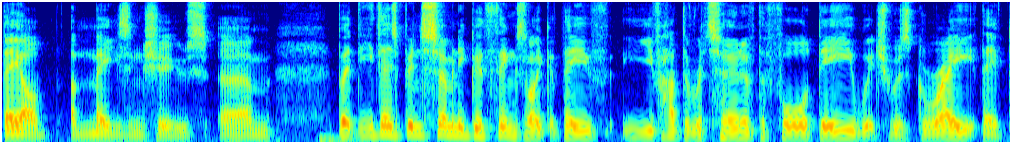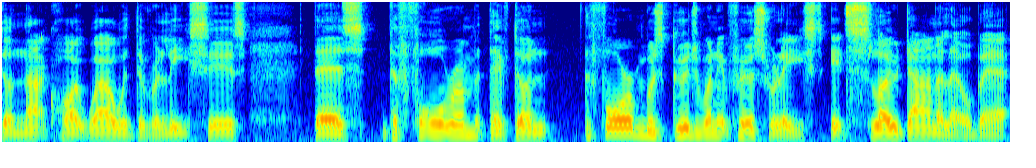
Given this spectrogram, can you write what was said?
they are amazing shoes. Um, but there's been so many good things. Like they've you've had the return of the 4D, which was great. They've done that quite well with the releases. There's the forum. They've done the forum was good when it first released. It slowed down a little bit.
